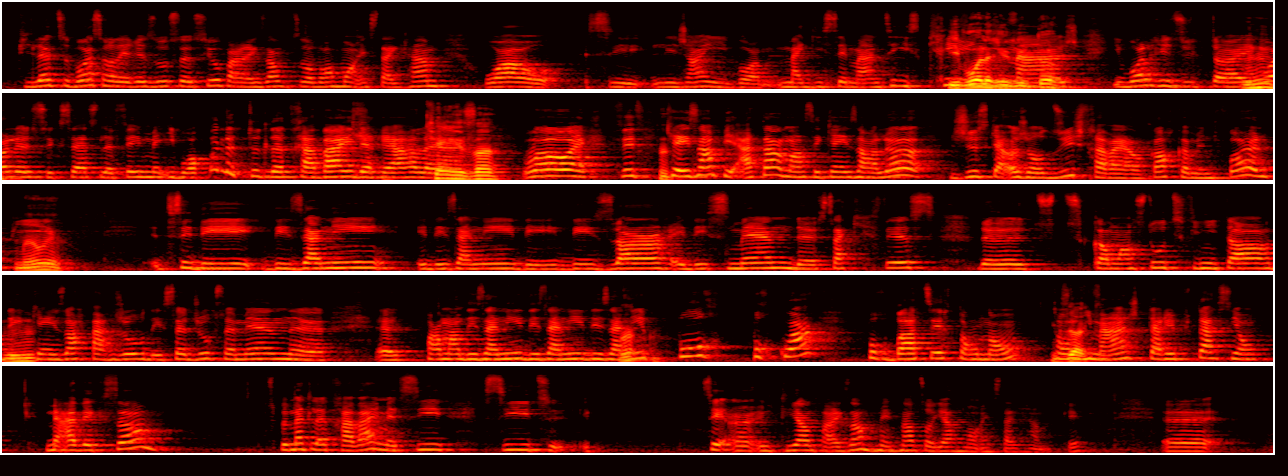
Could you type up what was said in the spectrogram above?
Puis là, tu vois, sur les réseaux sociaux, par exemple, tu vas voir mon Instagram, waouh, les gens, ils voient Maggie Seman, ils se créent ils voient le résultat. Ils voient le résultat, ils mhm. voient le succès, le fait, mais ils voient pas le, tout le travail derrière. Le... 15 ans. Ouais, ouais. 15 ans, puis attends, dans ces 15 ans-là, jusqu'à aujourd'hui, je travaille encore comme une folle. Puis, mais oui c'est des, des, années et des années, des, des, heures et des semaines de sacrifice. De, tu, commences tôt, tu finis tard, des 15 mhm. heures par jour, des 7 jours semaine, euh, euh, pendant des années, des années, des années. Pour, pourquoi? Pour bâtir ton nom, ton image, ta réputation. Mais avec ça, tu peux mettre le travail, mais si, si tu... sais, une cliente, par exemple, maintenant, tu regardes mon Instagram, OK? Euh,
